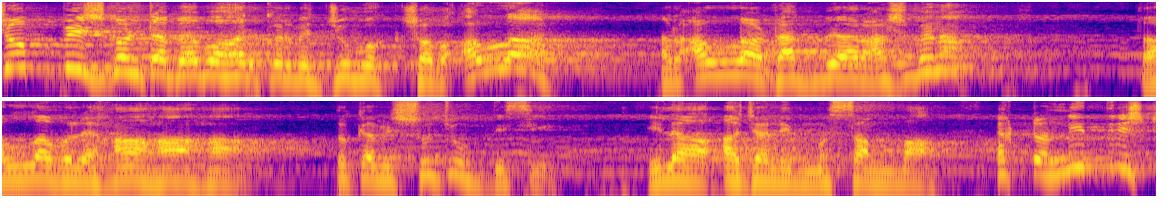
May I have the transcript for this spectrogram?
চব্বিশ ঘণ্টা ব্যবহার করবে যুবক সব আল্লাহ আর আল্লাহ ডাকবে আর আসবে না। তা আল্লাহ বলে হ্যাঁ হ্যাঁ হ্যাঁ তোকে আমি সুযোগ দিছি। ইলা আজালি মুসাম্মা। একটা নির্দিষ্ট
